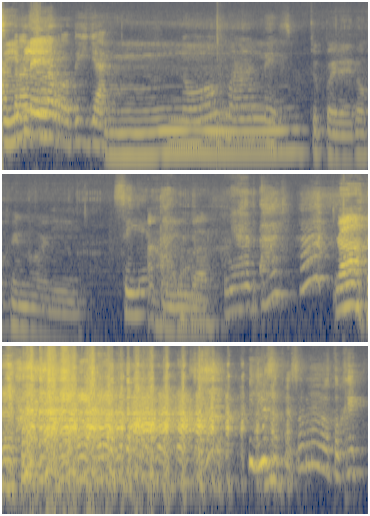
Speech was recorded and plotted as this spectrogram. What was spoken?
sensible. la rodilla. Mm, No mames. Súper erógeno el, Sí. el lugar. Mira, ay, Ah, ay, esa persona no lo toqué.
